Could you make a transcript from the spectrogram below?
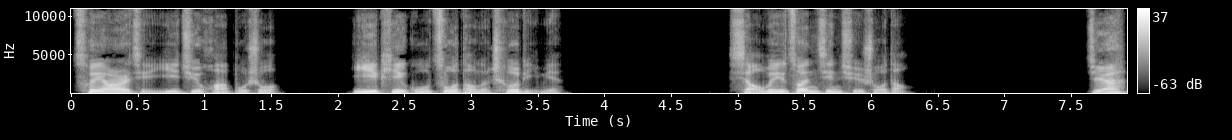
崔二姐一句话不说，一屁股坐到了车里面。小薇钻进去说道：“姐，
